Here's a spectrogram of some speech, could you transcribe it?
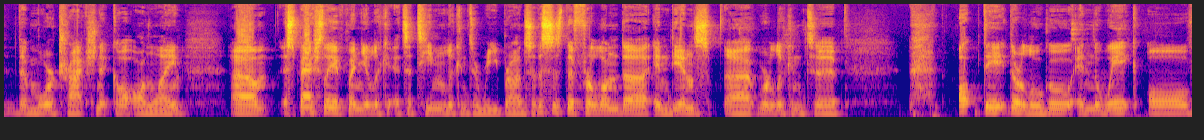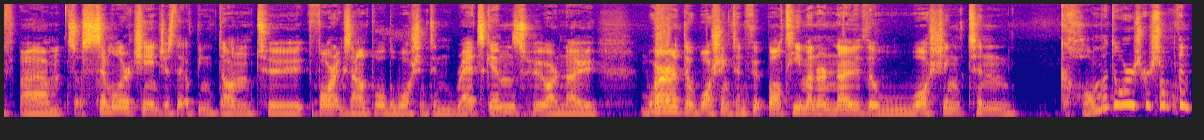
the more traction it got online. Um, especially if when you look at it's a team looking to rebrand. So this is the Frölunda Indians. Uh, we're looking to update their logo in the wake of um, sort of similar changes that have been done to, for example, the Washington Redskins, who are now were the Washington football team and are now the Washington Commodores or something.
